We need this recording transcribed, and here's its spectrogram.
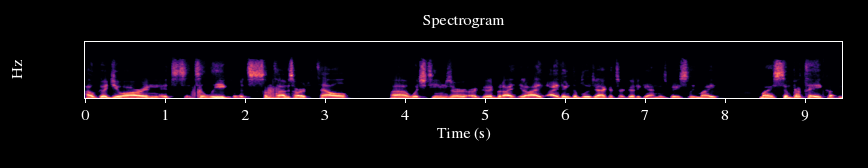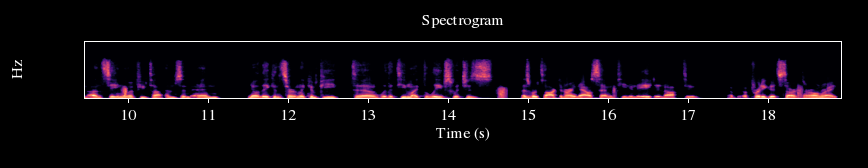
how good you are. And it's, it's a league where it's sometimes hard to tell, uh, which teams are, are good. But I, you know, I, I think the Blue Jackets are good again. Is basically my my simple take on, on seeing them a few times, and and you know they can certainly compete uh, with a team like the Leafs, which is as we're talking right now, 17 and eight, and off to a, a pretty good start in their own right.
